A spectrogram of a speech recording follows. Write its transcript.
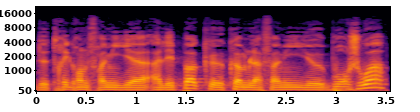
de très grandes familles à, l'époque, euh, comme la famille euh, Bourgeois,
